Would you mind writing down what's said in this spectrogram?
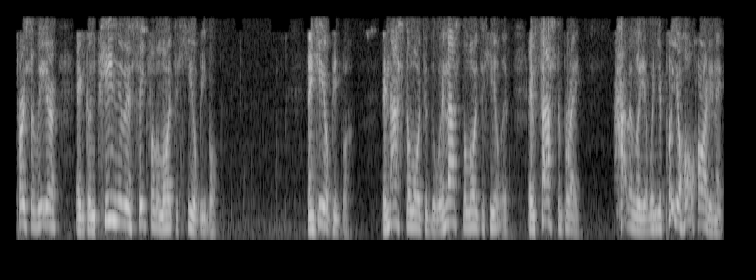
persevere and continually seek for the Lord to heal people and heal people and ask the Lord to do it and ask the Lord to heal it and fast to pray. Hallelujah. When you put your whole heart in it,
